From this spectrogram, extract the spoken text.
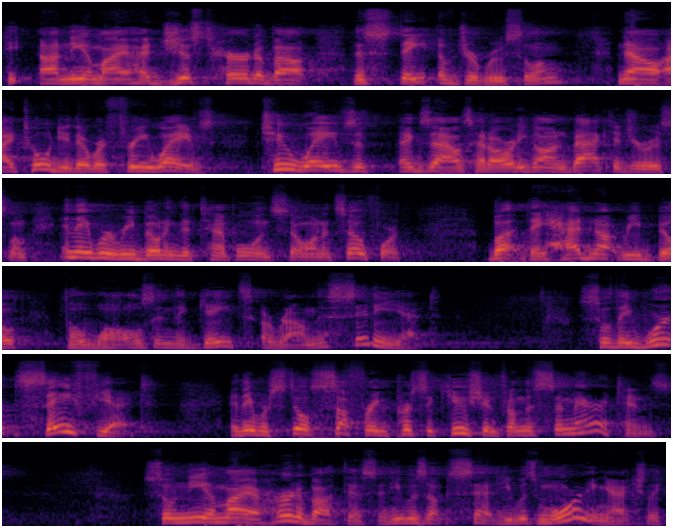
He, uh, Nehemiah had just heard about the state of Jerusalem. Now, I told you there were three waves. Two waves of exiles had already gone back to Jerusalem, and they were rebuilding the temple and so on and so forth. But they had not rebuilt the walls and the gates around the city yet. So they weren't safe yet, and they were still suffering persecution from the Samaritans. So Nehemiah heard about this and he was upset. He was mourning, actually.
